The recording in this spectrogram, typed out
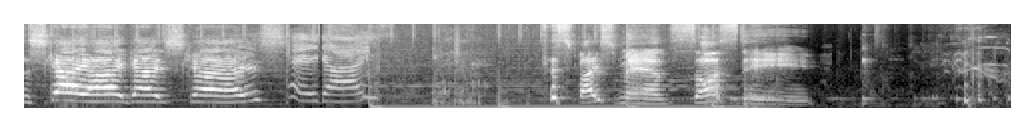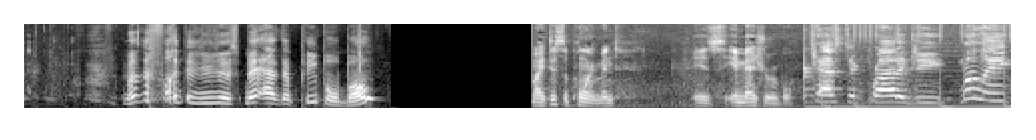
The Sky High guys, skies. Hey guys. The Spice Man, Saucy. What the fuck did you just spit at the people, bro? My disappointment is immeasurable. Sarcastic prodigy, Malik.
